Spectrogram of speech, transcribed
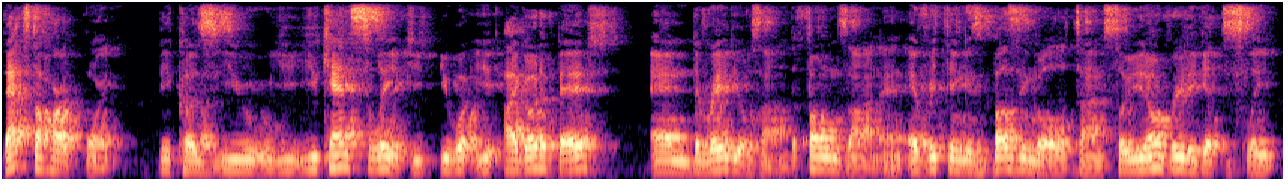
that's the hard point because you you, you can't sleep. You, you, you I go to bed and the radio's on, the phone's on, and everything is buzzing all the time. So you don't really get to sleep,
